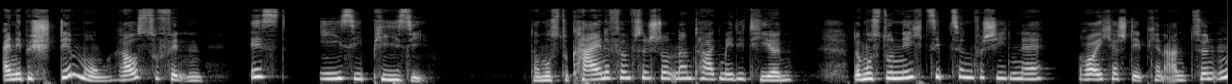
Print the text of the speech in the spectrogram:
Eine Bestimmung rauszufinden ist easy peasy. Da musst du keine 15 Stunden am Tag meditieren. Da musst du nicht 17 verschiedene Räucherstäbchen anzünden.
